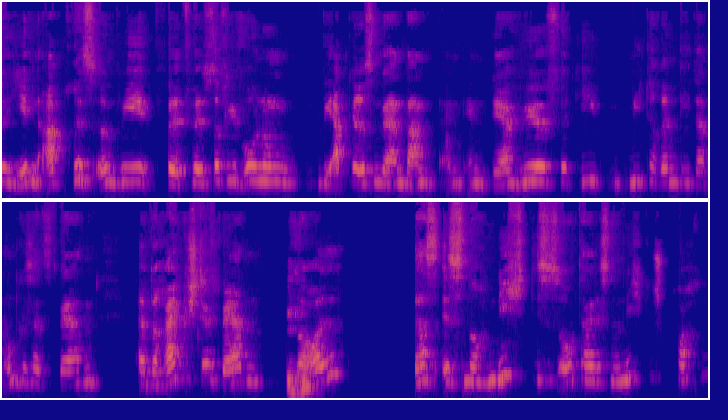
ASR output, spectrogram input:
für jeden Abriss irgendwie, für, für so viele Wohnungen, wie abgerissen werden, dann in, in der Höhe für die Mieterinnen, die dann umgesetzt werden, äh, bereitgestellt werden mhm. soll. Das ist noch nicht, dieses Urteil ist noch nicht gesprochen.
